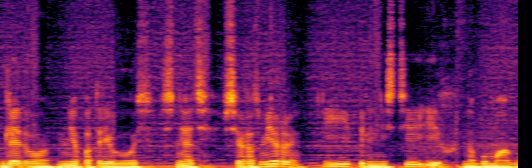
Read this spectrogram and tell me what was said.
Для этого мне потребовалось снять все размеры и перенести их на бумагу.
